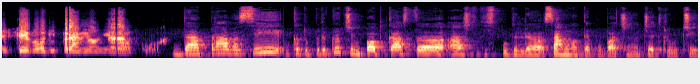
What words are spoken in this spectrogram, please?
не се води правилния разговор. Да, права си. Като приключим подкаста, аз ще ти споделя само на теб обаче на четири очи.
